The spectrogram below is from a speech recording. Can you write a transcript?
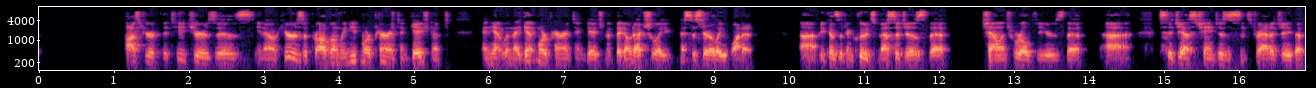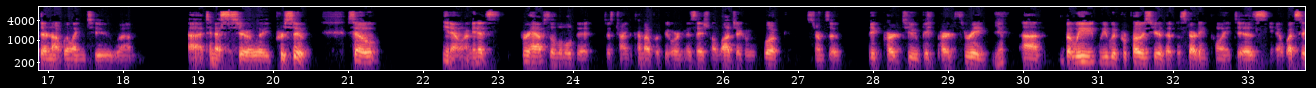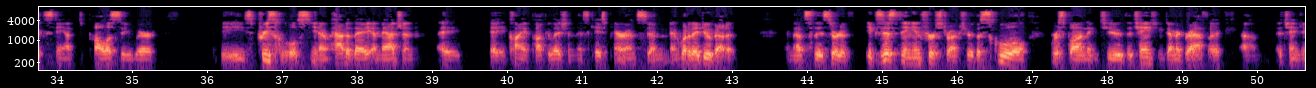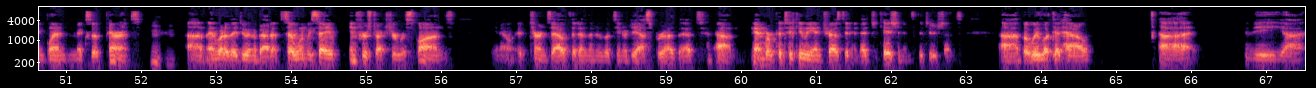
posture of the teachers is, you know, here's a problem. We need more parent engagement. And yet, when they get more parent engagement, they don't actually necessarily want it uh, because it includes messages that challenge worldviews, that uh, suggest changes in strategy that they're not willing to um, uh, to necessarily pursue. So, you know, I mean, it's perhaps a little bit just trying to come up with the organizational logic of a book in terms of big part two, big part three. Yep. Um, but we, we would propose here that the starting point is, you know, what's extant policy where these preschools, you know, how do they imagine a, a client population, in this case parents, and, and what do they do about it? And that's the sort of existing infrastructure, the school responding to the changing demographic, um, a changing blend and mix of parents, mm-hmm. um, and what are they doing about it? So when we say infrastructure responds, you know, it turns out that in the new Latino diaspora that, um, and we're particularly interested in education institutions, uh, but we look at how uh, the uh,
